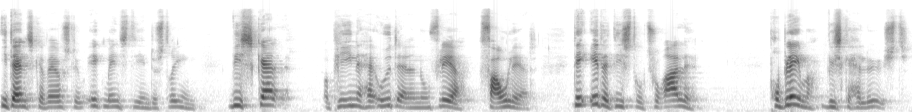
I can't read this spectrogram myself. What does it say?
i dansk erhvervsliv, ikke mindst i industrien. Vi skal og pine have uddannet nogle flere faglært. Det er et af de strukturelle problemer, vi skal have løst.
